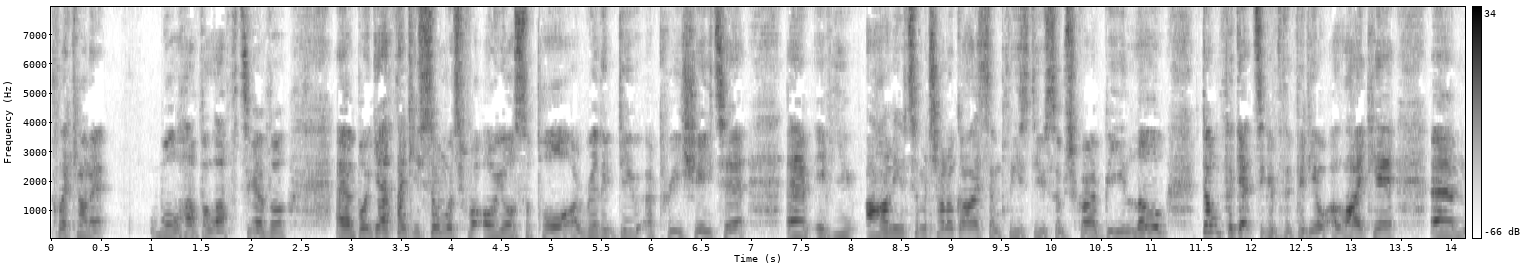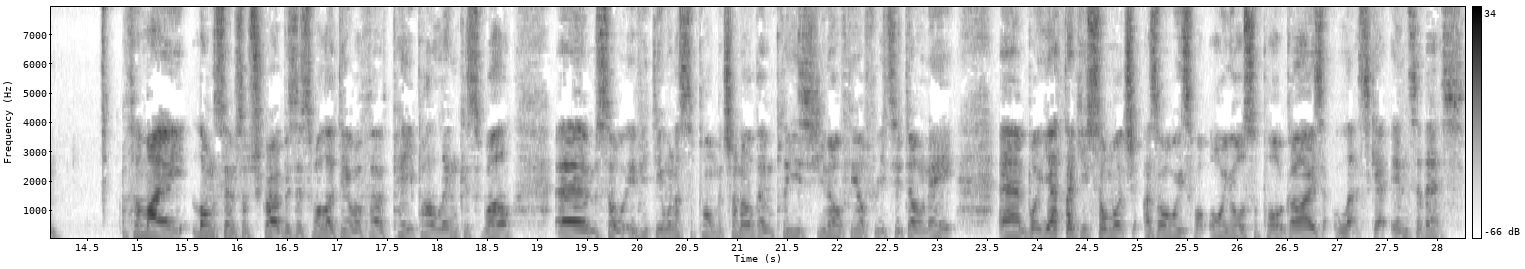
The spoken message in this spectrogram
click on it. We'll have a laugh together. Um, but yeah, thank you so much for all your support. I really do appreciate it. Um, if you are new to my channel, guys, then please do subscribe below. Don't forget to give the video a like here. Um, for my long-term subscribers as well, I do have a PayPal link as well. Um, so if you do want to support my channel, then please, you know, feel free to donate. Um, but yeah, thank you so much, as always, for all your support, guys. Let's get into this.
